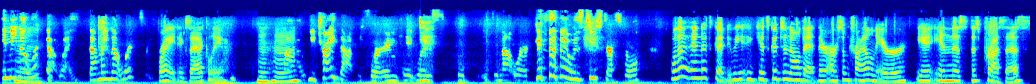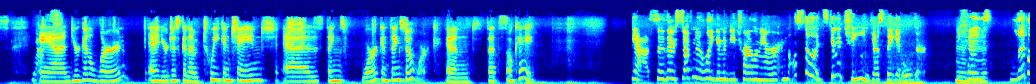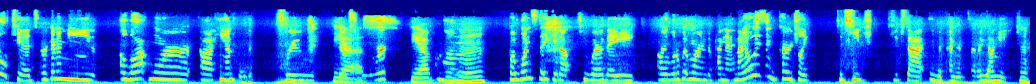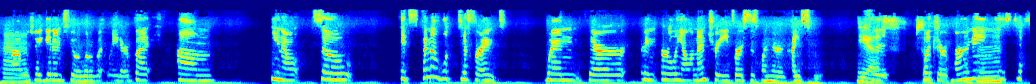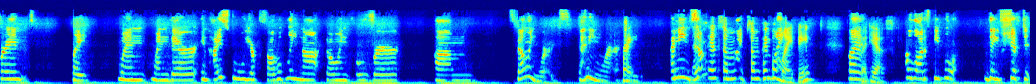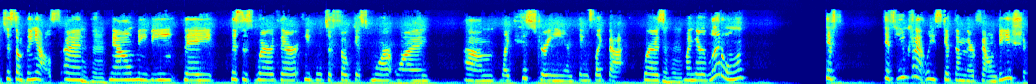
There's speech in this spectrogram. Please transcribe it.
it may not Mhm. work that way. That might not work for you. Right. Exactly. hmm Uh, we tried that before, and it was it, it did not work. it was too stressful. Well, that, and that's good. We, it's good to know that there are some trial and error in, in this this process, Yes. and you're going to learn, and you're just going to tweak and change as things work and things don't work, and that's okay. Yeah. So there's definitely going to be trial and error, and also it's going to change as they get older. Mhm. because little kids are going to need a lot more uh, hand holding through their yes, yep. Um, hmm but once they get up to where they are a little bit more independent and i always encourage like to teach teach that independence at a young age uh, hmm which i get into a little bit later but um you know so it's going to look different when they're in early elementary versus when they're in high school Yes. So what true. they're learning Mhm. is different like when when they're in high school you're probably not going over um spelling words anymore Right. i mean And, some and some some people might be, but but yes. a lot of people they've shifted to something else and hmm now maybe they this is where they're able to focus more on um, like history and things like that. Whereas Mhm. when they're little, if if you can at least get them their foundation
